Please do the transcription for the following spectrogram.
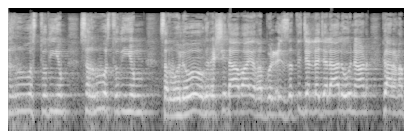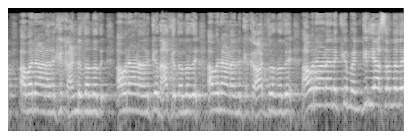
സർവസ്തുതിയും സർവസ്തുതിയും സർവലോക രക്ഷിതാവായ റബ്ബുൽ ഇസ്സത്ത് ജല്ല ജലാലുവിനാണ്. കാരണം അവനാണ് എനിക്ക് കണ്ണു തന്നത് അവനാണ് എനിക്ക് നാക്ക് തന്നത് അവനാണ് എനിക്ക് കാട് തന്നത് അവനാണ് എനിക്ക് ബംഗ്രിയാസ് തന്നത്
